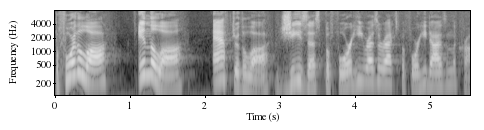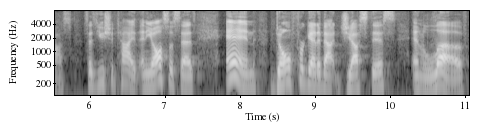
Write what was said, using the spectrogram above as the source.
before the law, in the law, after the law, Jesus, before he resurrects, before he dies on the cross, says you should tithe. And he also says, and don't forget about justice and love,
